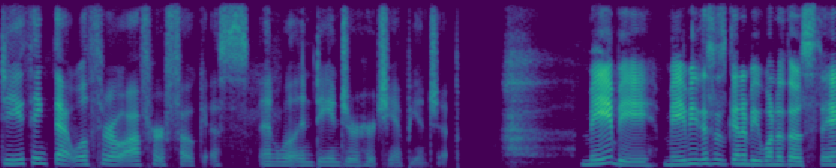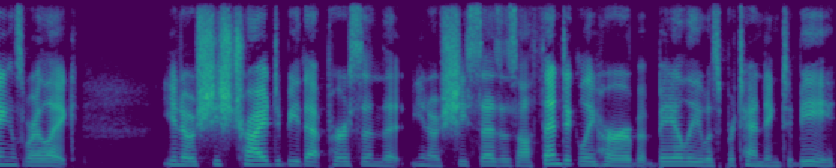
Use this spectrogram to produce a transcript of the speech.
Do you think that will throw off her focus and will endanger her championship? Maybe maybe this is going to be one of those things where like you know she's tried to be that person that you know she says is authentically her but bayley was pretending to be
